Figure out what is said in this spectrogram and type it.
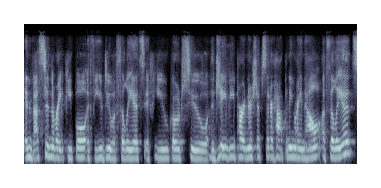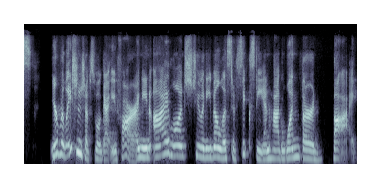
invest in the right people, if you do affiliates, if you go to the JV partnerships that are happening right now, affiliates, your relationships will get you far. I mean, I launched to an email list of 60 and had one third buy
